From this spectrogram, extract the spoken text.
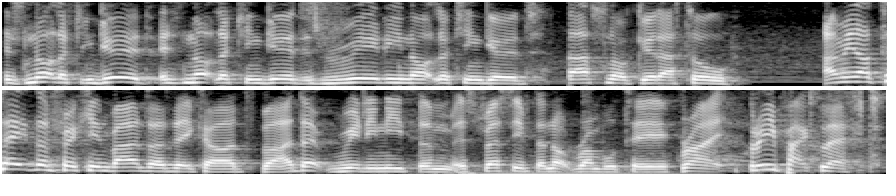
It's not looking good. It's not looking good. It's really not looking good. That's not good at all. I mean, I'll take the freaking Valentine's Day cards, but I don't really need them, especially if they're not rumble tier. Right, three packs left.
